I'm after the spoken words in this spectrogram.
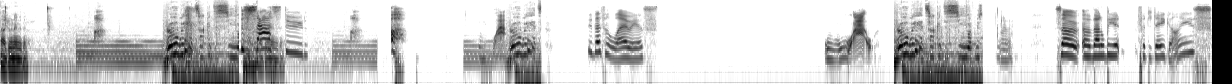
Not doing anything. Ruby, it's so good to see you. The sass, anything. dude. Ah. Wow. Ruby, it's Dude, that's hilarious. Wow. Ruby, it's so good to see you. I've missed. Alright. So, uh, that'll be it for today, guys.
